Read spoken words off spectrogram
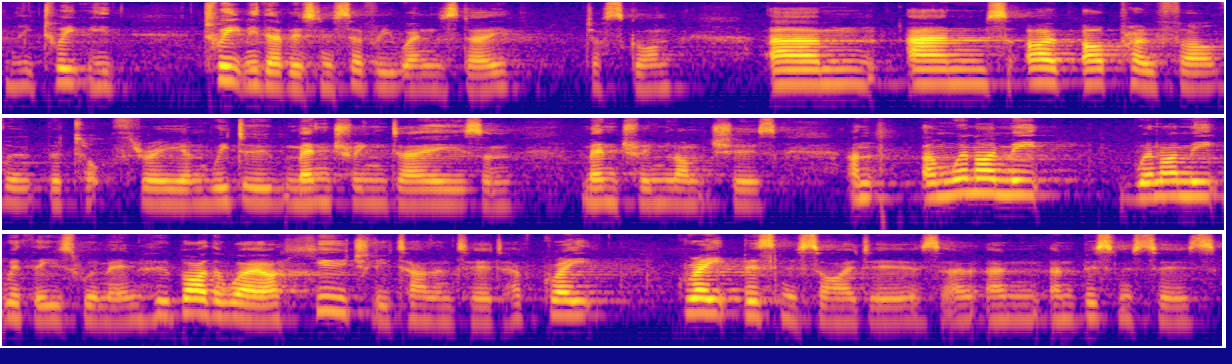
And they tweet me, tweet me their business every Wednesday, just gone. Um, and I, I'll profile the, the top three, and we do mentoring days and mentoring lunches. And, and when, I meet, when I meet with these women, who, by the way, are hugely talented, have great, great business ideas and, and, and businesses,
